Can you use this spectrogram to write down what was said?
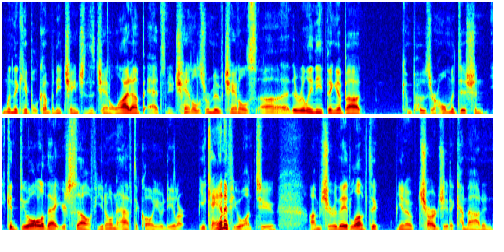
when the cable company changes the channel lineup, adds new channels, remove channels, uh, the really neat thing about Composer Home Edition, you can do all of that yourself. You don't have to call your dealer. You can if you want to. I'm sure they'd love to, you know, charge you to come out and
